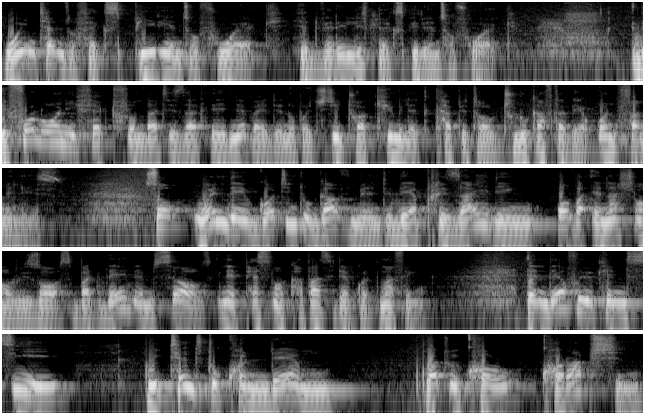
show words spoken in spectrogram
who, in terms of experience of work, he had very little experience of work. The follow-on effect from that is that they never had an opportunity to accumulate capital to look after their own families. So when they got into government, they are presiding over a national resource, but they themselves, in a personal capacity, have got nothing. And therefore, you can see we tend to condemn what we call corruption,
